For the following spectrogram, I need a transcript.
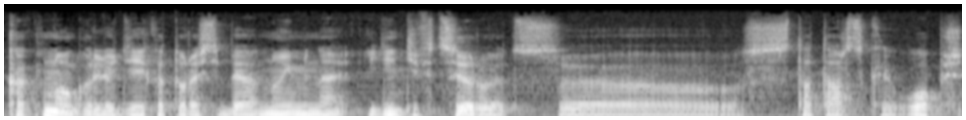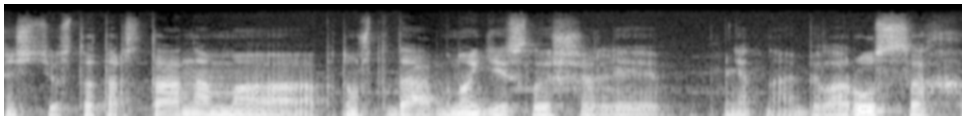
как много людей, которые себя ну, именно идентифицируют с, э, с татарской общностью, с Татарстаном, а, потому что, да, многие слышали понятно, о белорусах,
